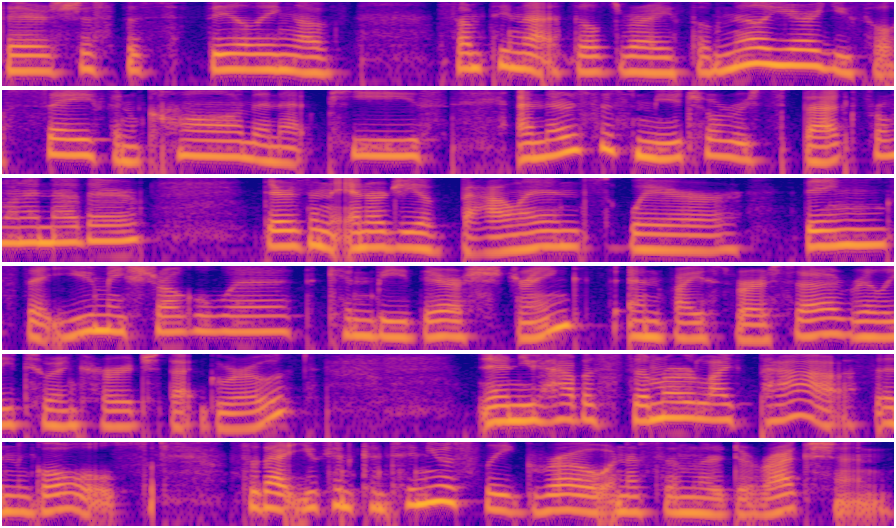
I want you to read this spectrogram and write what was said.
there's just this feeling of something that feels very familiar. You feel safe and calm and at peace. And there's this mutual respect for one another. There's an energy of balance where things that you may struggle with can be their strength and vice versa, really to encourage that growth. And you have a similar life path and goals so that you can continuously grow in a similar direction.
